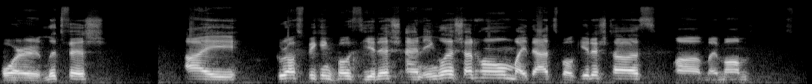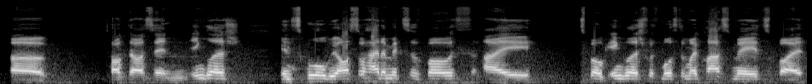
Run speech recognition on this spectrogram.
or Litvish. I grew up speaking both Yiddish and English at home. My dad spoke Yiddish to us. Uh, my mom uh, talked to us in English. In school, we also had a mix of both. I spoke English with most of my classmates, but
